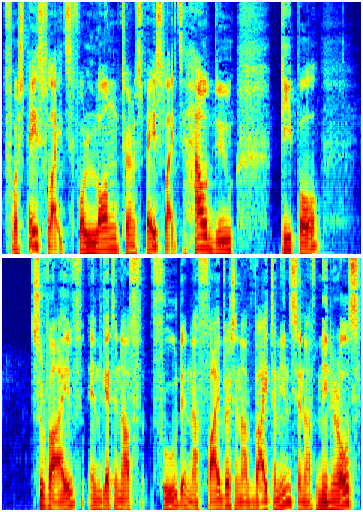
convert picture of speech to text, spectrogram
for space flights, for long term space flights. How do people survive and get enough food, enough fibers, enough vitamins, enough minerals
